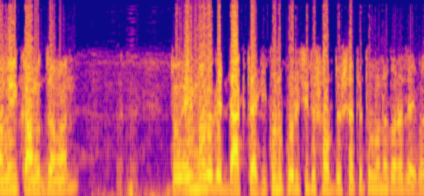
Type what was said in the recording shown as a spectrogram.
আমি কামুজ্জামান তো এই মোরগের ডাকটা কি কোনো পরিচিত শব্দের সাথে তুলনা করা যায় বা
